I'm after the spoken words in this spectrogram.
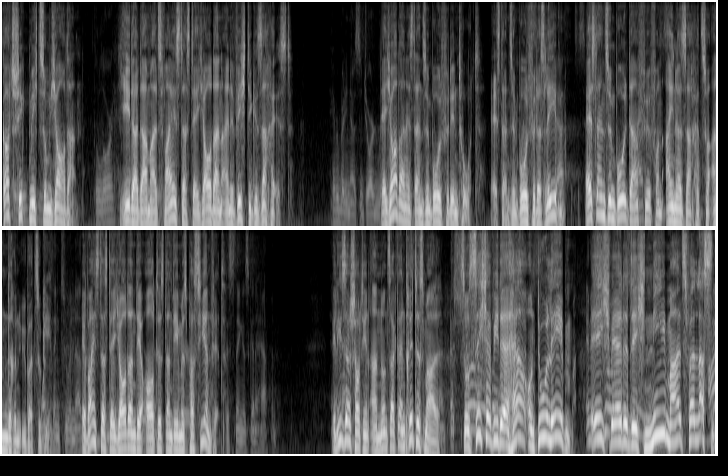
Gott schickt mich zum Jordan. Jeder damals weiß, dass der Jordan eine wichtige Sache ist. Der Jordan ist ein Symbol für den Tod. Er ist ein Symbol für das Leben. Er ist ein Symbol dafür, von einer Sache zur anderen überzugehen. Er weiß, dass der Jordan der Ort ist, an dem es passieren wird. Elisa schaut ihn an und sagt ein drittes Mal, so sicher wie der Herr und du leben, ich werde dich niemals verlassen.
